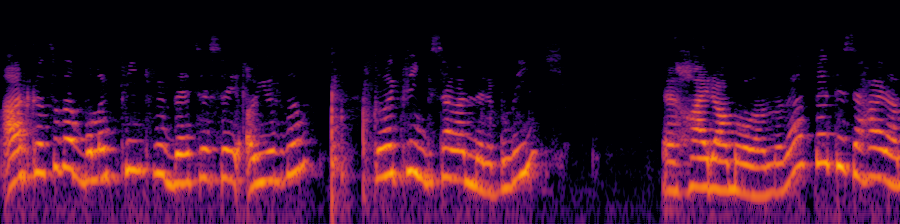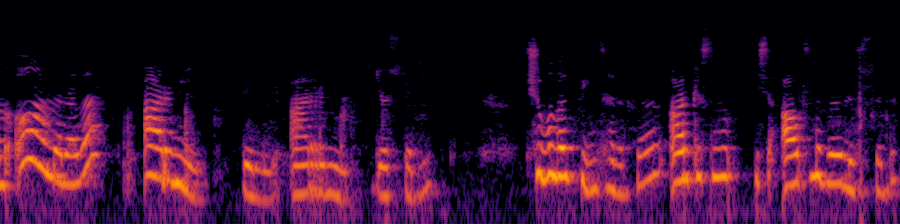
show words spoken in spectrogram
Arkası da Blackpink ve BTS'yi ayırdım. Blackpink'i sevenlere Blink, yani hayranı olanlara, BTS hayranı olanlara da ARMY deniyor. ARMY göstereyim. Şu Blackpink tarafı. Arkasını işte altını böyle süsledim.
